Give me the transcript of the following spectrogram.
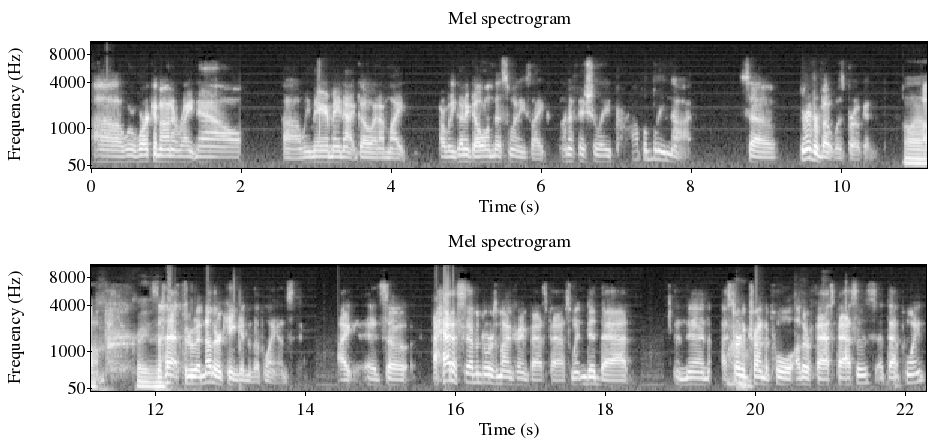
uh, we're working on it right now. Uh, we may or may not go. And I'm like, are we going to go on this one? He's like, unofficially, probably not. So the riverboat was broken. Wow. Um, Crazy. so that threw another kink into the plans. I and so I had a Seven Dwarfs Mine Train Fast Pass. Went and did that. And then I started Wow. trying to pull other fast passes at that point.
